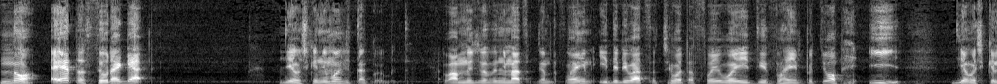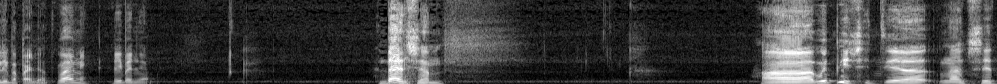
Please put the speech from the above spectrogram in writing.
Но это суррогат. Девушка не может такой быть. Вам нужно заниматься чем-то своим и добиваться чего-то своего, и идти своим путем, и девушка либо пойдет с вами, либо нет. Дальше. А, вы пишете, значит,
